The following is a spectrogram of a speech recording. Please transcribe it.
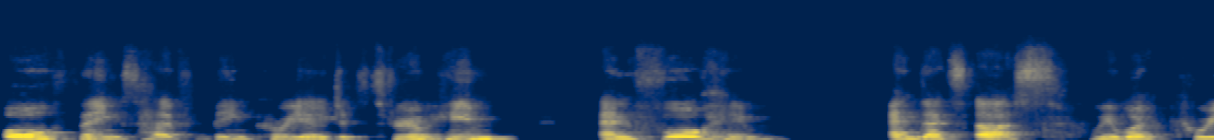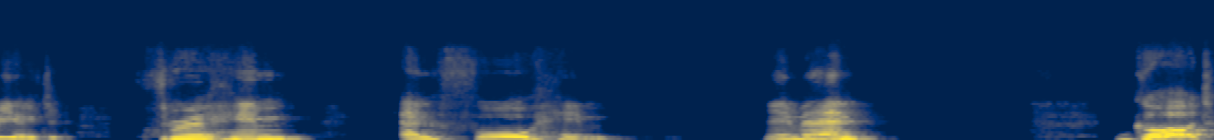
all things have been created through him and for him. And that's us. We were created through him and for him. Amen. God,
